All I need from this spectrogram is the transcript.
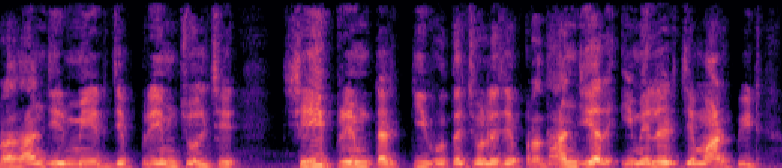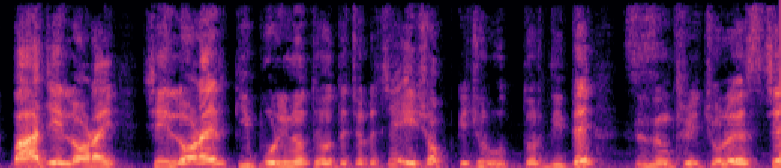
প্রধানজির মেয়ের যে প্রেম চলছে, সেই প্রেমটার কি হতে চলেছে? প্রধানজি আর এমএলএর যে মারপিট বা যে লড়াই, সেই লড়াইয়ের কি পরিণতি হতে চলেছে? এই সব কিছুর উত্তর দিতে সিজন থ্রি চলে এসছে।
